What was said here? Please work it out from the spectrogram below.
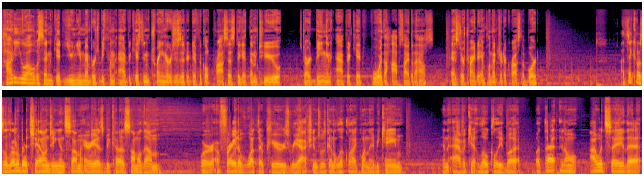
How do you all of a sudden get union members to become advocates and trainers? Is it a difficult process to get them to start being an advocate for the hop side of the house as they're trying to implement it across the board? I think it was a little bit challenging in some areas because some of them were afraid of what their peers' reactions was going to look like when they became an advocate locally. But but that you know, I would say that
